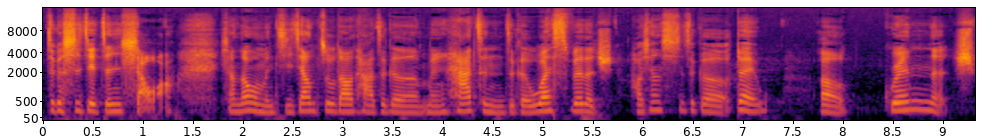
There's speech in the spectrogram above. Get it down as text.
这个世界真小啊！想到我们即将住到他这个 Manhattan 这个 West Village，好像是这个对，呃，Greenwich。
